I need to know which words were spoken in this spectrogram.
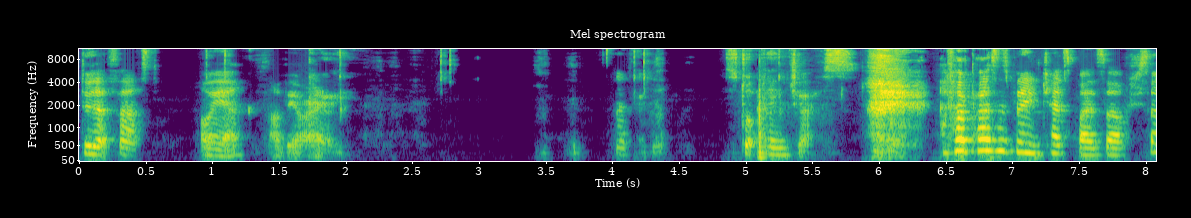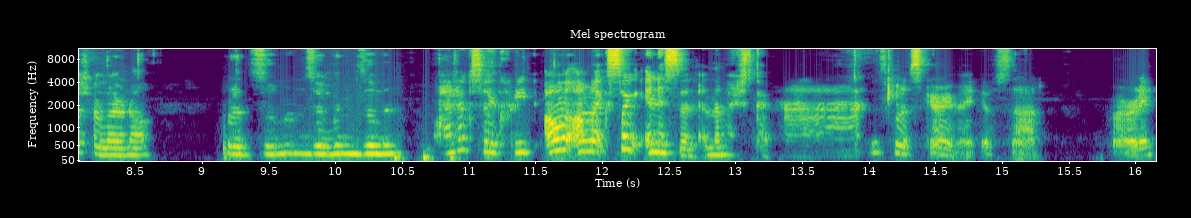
Do that first. Oh yeah, I'll be alright. Okay. okay. Stop playing chess. If a person's playing chess by herself, she's such a loner. Right, zoom in, zoom in, zoom in. I look so creepy. I'm, I'm like so innocent, and then I just go. "Ah." That's kind of scary, mate. You're sad. Right, ready?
